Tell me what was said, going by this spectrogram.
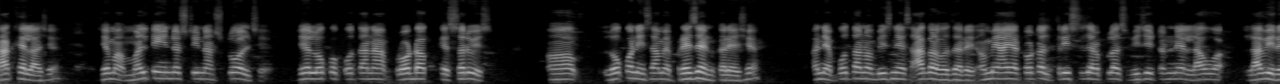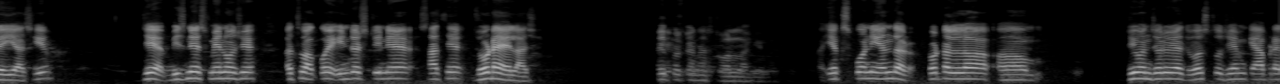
રાખેલા છે, જેમાં મલ્ટી ઇન્ડસ્ટ્રીના સ્ટોલ છે, જે લોકો પોતાના પ્રોડક્ટ કે સર્વિસ લોકોની સામે પ્રેઝન્ટ કરે છે અને પોતાનો બિઝનેસ આગળ વધારે. અમે અહીંયા ટોટલ ત્રીસ હજાર પ્લસ વિઝિટરને લાવવા લાવી રહ્યા છીએ. જે બિઝનેસમેનો છે અથવા કોઈ ઇન્ડસ્ટ્રીને સાથે જોડાયેલા છે. કઈ પ્રકારના સ્ટોલ લાગેલા એક્સપોની અંદર ટોટલ જીવન જરૂરિયાત વસ્તુ જેમ કે આપણે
